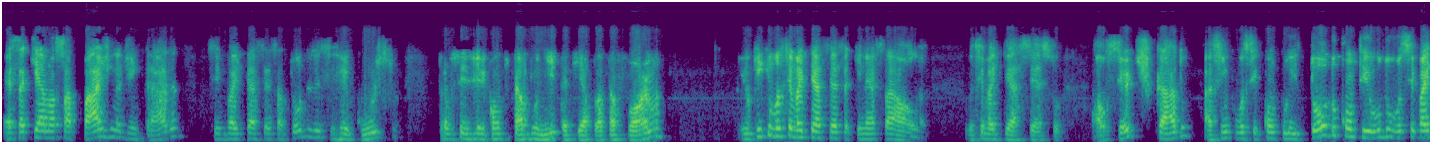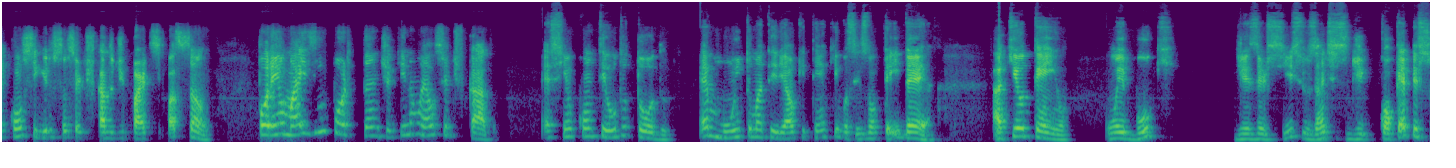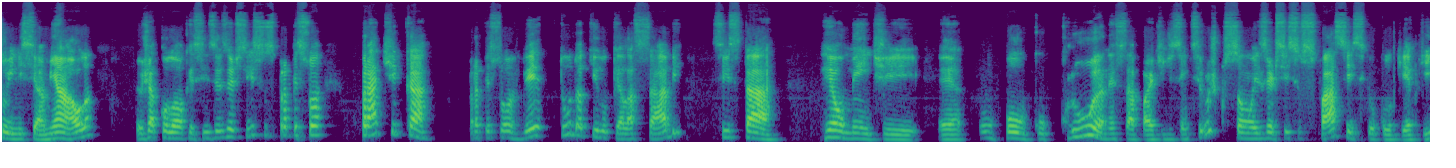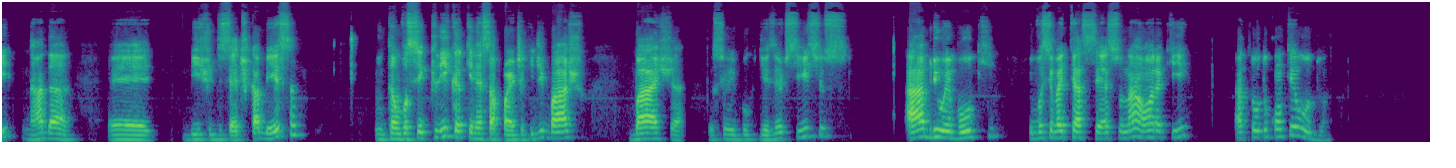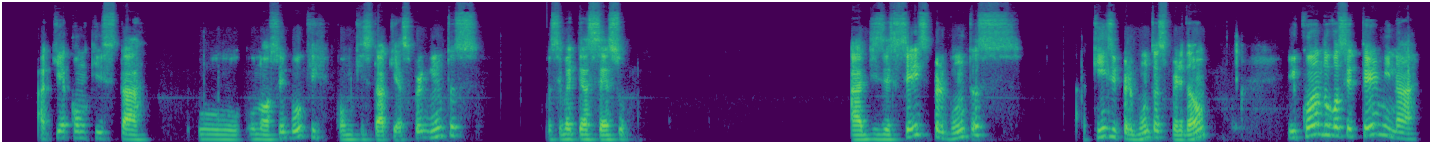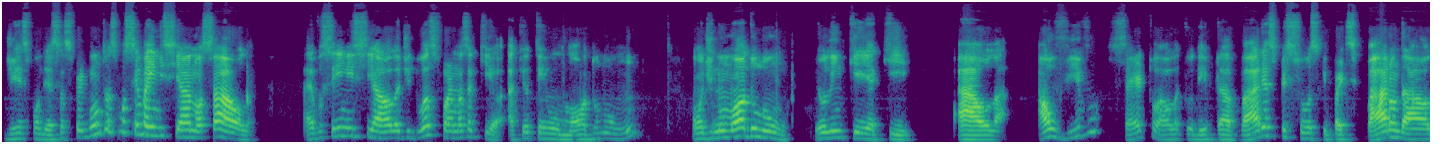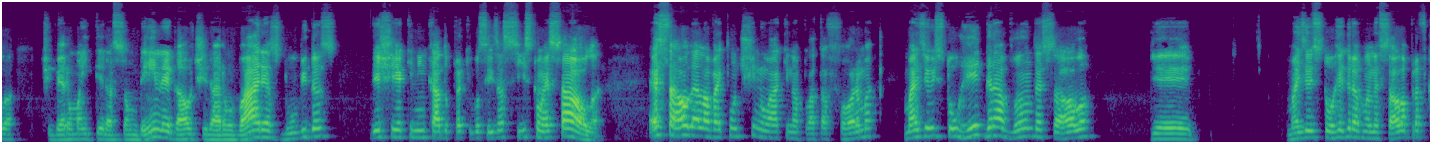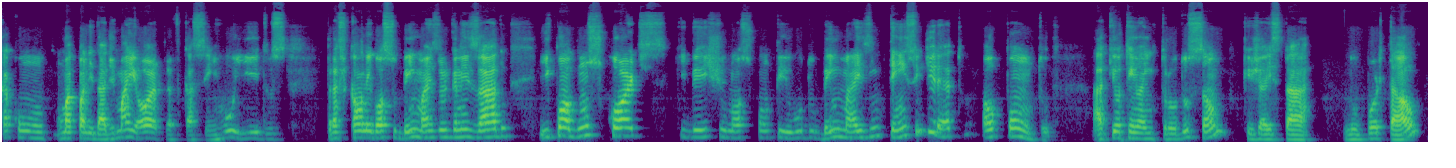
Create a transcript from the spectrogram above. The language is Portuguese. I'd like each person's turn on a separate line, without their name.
Essa aqui é a nossa página de entrada. Você vai ter acesso a todos esses recursos para vocês verem como está bonita aqui a plataforma. E o que, que você vai ter acesso aqui nessa aula? Você vai ter acesso ao certificado. Assim que você concluir todo o conteúdo, você vai conseguir o seu certificado de participação. Porém, o mais importante aqui não é o certificado, é sim o conteúdo todo. É muito material que tem aqui, vocês não têm ideia. Aqui eu tenho um e-book de exercícios antes de qualquer pessoa iniciar a minha aula. Eu já coloco esses exercícios para a pessoa praticar, para a pessoa ver tudo aquilo que ela sabe, se está realmente é, um pouco crua nessa parte de centro cirúrgico. São exercícios fáceis que eu coloquei aqui, nada é, bicho de sete cabeças. Então, você clica aqui nessa parte aqui de baixo, baixa o seu e-book de exercícios, abre o e-book e você vai ter acesso na hora aqui a todo o conteúdo. Aqui é como que está o, o nosso e-book, como que está aqui as perguntas. Você vai ter acesso a 16 perguntas, a 15 perguntas, perdão. E quando você terminar de responder essas perguntas, você vai iniciar a nossa aula. Aí você inicia a aula de duas formas aqui, ó. Aqui eu tenho o módulo 1, onde no módulo 1 eu linkei aqui a aula ao vivo, certo? A aula que eu dei para várias pessoas que participaram da aula, tiveram uma interação bem legal, tiraram várias dúvidas. Deixei aqui linkado para que vocês assistam essa aula. Essa aula ela vai continuar aqui na plataforma, mas eu estou regravando essa aula. É... Mas eu estou regravando essa aula para ficar com uma qualidade maior, para ficar sem ruídos, para ficar um negócio bem mais organizado e com alguns cortes que deixem o nosso conteúdo bem mais intenso e direto ao ponto. Aqui eu tenho a introdução, que já está no portal.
